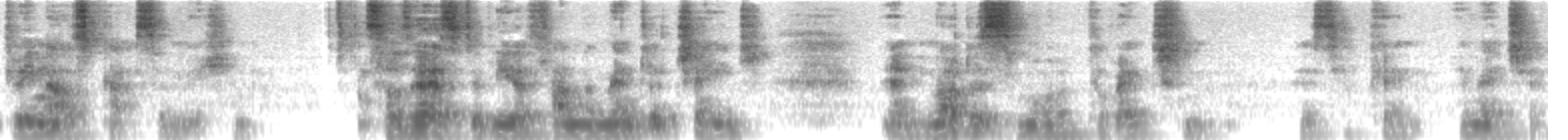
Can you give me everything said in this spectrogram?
greenhouse gas emission. So there has to be a fundamental change and not a small correction as you can imagine.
